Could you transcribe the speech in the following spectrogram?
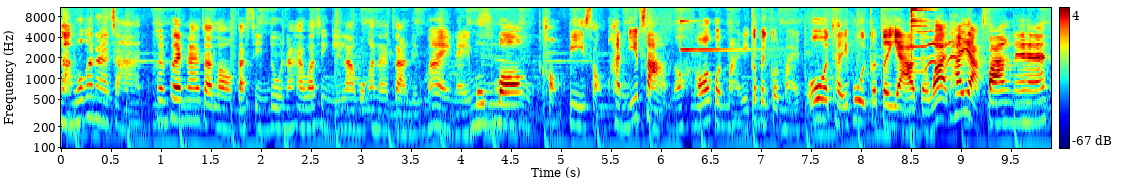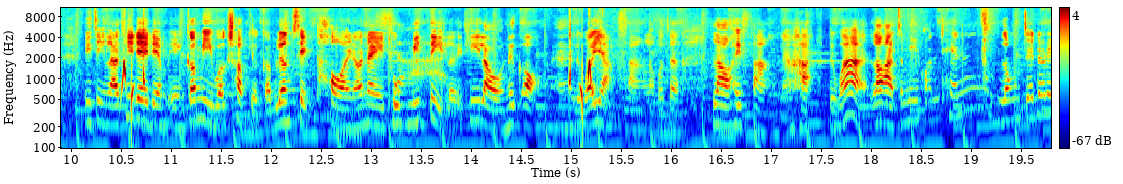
ลามกอนาจารเพื่อนๆ น่าจะลองตัดสินดูนะคะ ว่าสิ่งนี้ลามกอนาจารหรือไม่ในมุมมองของปี 2023 เนาะเพราะว่ากฎหมายนี้ก็เป็นกฎหมายโอ้ถ้าให้พูดก็จะยาวแต่ว่าถ้าอยากฟังนะฮะ จริงๆ แล้วที่เดเดมเองก็มีเวิร์กช็อปเกี่ยวกับเรื่องเซ็กทอยเนาะในทุกใช่มิติเลยที่เรานึกออกนะหรือว่าอยากฟังเราก็จะเล่าให้ฟังนะคะ หรือว่าเราอาจจะมีคอนเทนต์ลงเจเนอเร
